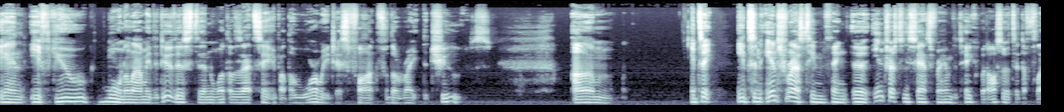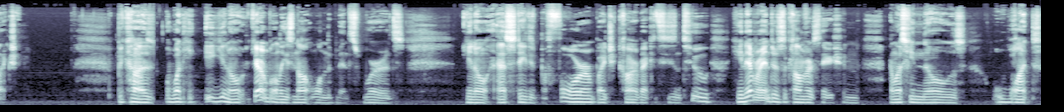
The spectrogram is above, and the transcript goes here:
and if you won't allow me to do this, then what does that say about the war we just fought for the right to choose? Um, it's a it's an interesting thing, uh, interesting stance for him to take, but also it's a deflection because what he, you know, Garibaldi is not one to mince words. You know, as stated before by G'Kar back in season two, he never enters a conversation unless he knows what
